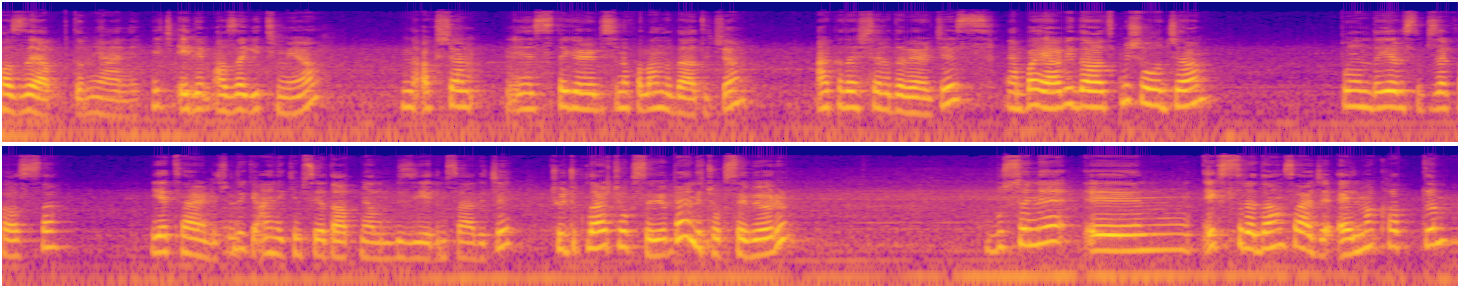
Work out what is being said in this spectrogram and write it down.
fazla yaptım yani. Hiç elim aza gitmiyor. Şimdi akşam e, site görevlisine falan da dağıtacağım. Arkadaşlara da vereceğiz. Yani bayağı bir dağıtmış olacağım. Bunun da yarısı bize kalsa yeterli. Çünkü aynı kimseye dağıtmayalım biz yiyelim sadece. Çocuklar çok seviyor. Ben de çok seviyorum. Bu sene e, ekstradan sadece elma kattım.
